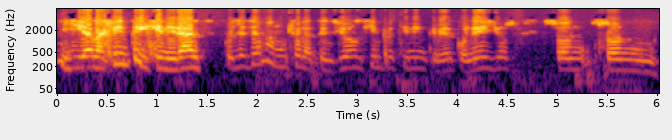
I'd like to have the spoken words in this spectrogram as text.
y a la gente en general, pues les llama mucho la atención, siempre tienen que ver con ellos, son, son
